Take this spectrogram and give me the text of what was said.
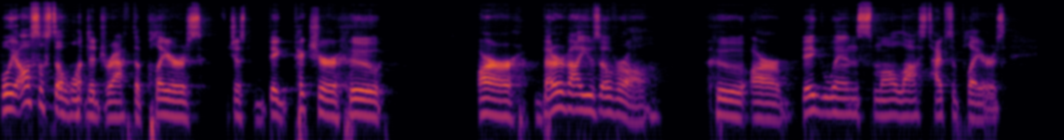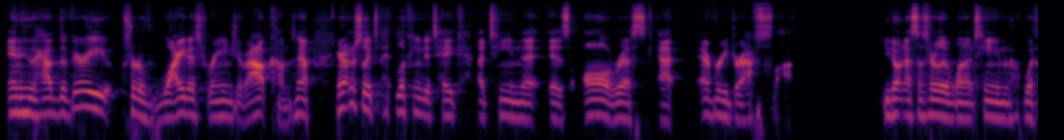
but we also still want to draft the players just big picture who are better values overall, who are big wins, small loss types of players, and who have the very sort of widest range of outcomes. Now, you're not necessarily looking to take a team that is all risk at every draft slot. You don't necessarily want a team with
